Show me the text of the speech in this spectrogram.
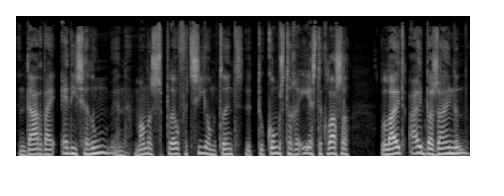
en daarbij Eddy's roem en Mannes profetie omtrent de toekomstige eerste klasse luid uitbazuinden,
